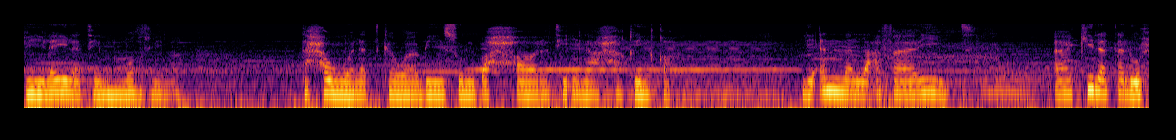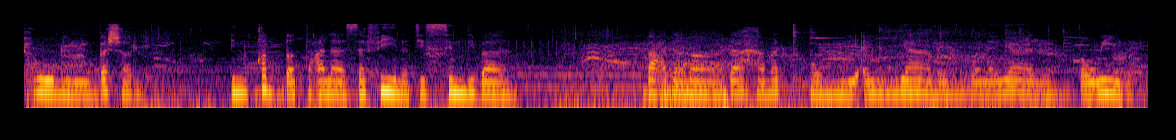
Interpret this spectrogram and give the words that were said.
في ليلة مظلمة تحولت كوابيس البحارة إلى حقيقة لأن العفاريت آكلة لحوم البشر انقضت على سفينة السندباد بعدما داهمتهم لأيام وليال طويلة.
